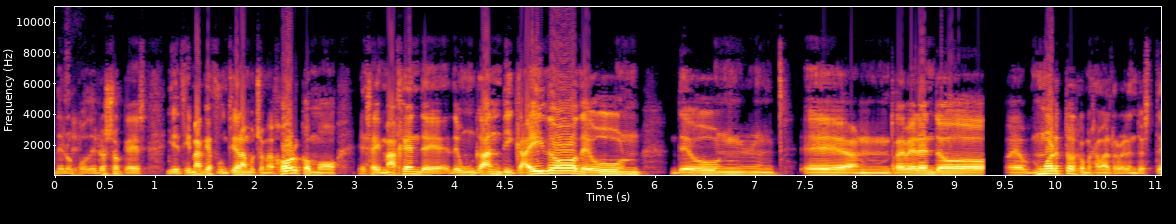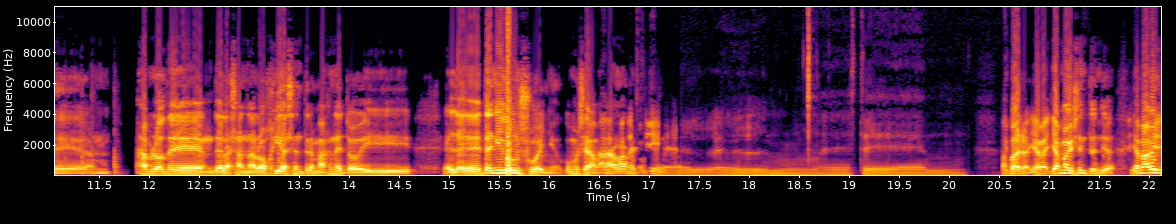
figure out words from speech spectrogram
de lo poderoso que es. Y encima que funciona mucho mejor como esa imagen de, de un Gandhi caído, de un, de un eh, reverendo eh, muerto, ¿cómo se llama el reverendo? Este, hablo de, de, las analogías entre Magneto y el de he tenido un sueño, ¿cómo se llama? Ah, vale, sí, el, el, este bueno, ya, ya, me habéis entendido. Ya me habéis,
